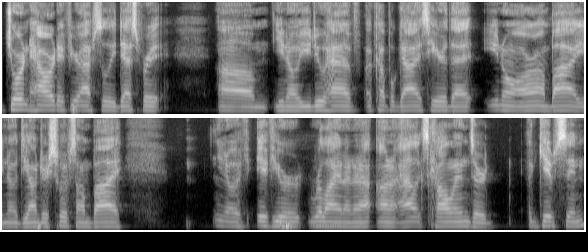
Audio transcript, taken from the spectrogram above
Jordan Howard if you're absolutely desperate. Um, you know, you do have a couple guys here that, you know, are on by, you know, D'Andre Swift's on by. you know, if if you're relying on on Alex Collins or Gibson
